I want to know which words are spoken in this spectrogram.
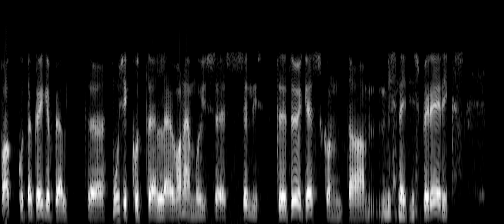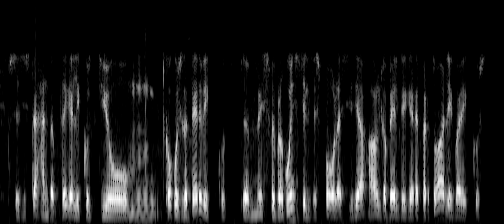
pakkuda kõigepealt äh, muusikutele Vanemuises sellist töökeskkonda, mis neid inspireeriks. see siis tähendab tegelikult ju mm, kogu seda tervikut, mis võib-olla kunstilises pooles siis jah, algab eelkõige repertuaari valikust.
